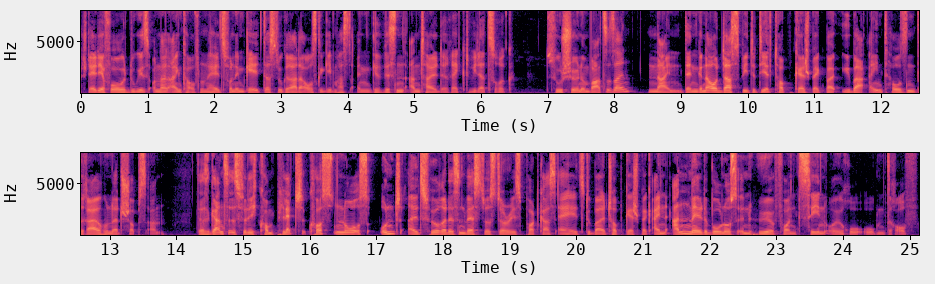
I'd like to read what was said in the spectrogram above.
Stell dir vor, du gehst online einkaufen und hältst von dem Geld, das du gerade ausgegeben hast, einen gewissen Anteil direkt wieder zurück. Zu schön, um wahr zu sein? Nein, denn genau das bietet dir Top Cashback bei über 1300 Shops an. Das Ganze ist für dich komplett kostenlos und als Hörer des Investor Stories Podcast erhältst du bei Top Cashback einen Anmeldebonus in Höhe von 10 Euro obendrauf.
